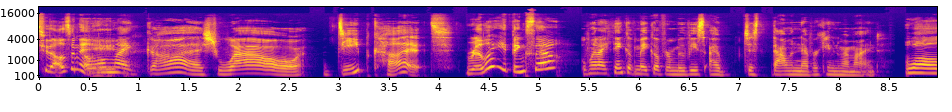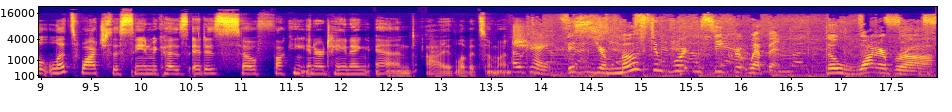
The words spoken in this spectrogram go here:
2008. Oh my gosh, wow. Deep cut. Really? You think so? When I think of makeover movies, I just, that one never came to my mind. Well, let's watch this scene because it is so fucking entertaining and I love it so much. Okay, this is your most important secret weapon the water bra.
